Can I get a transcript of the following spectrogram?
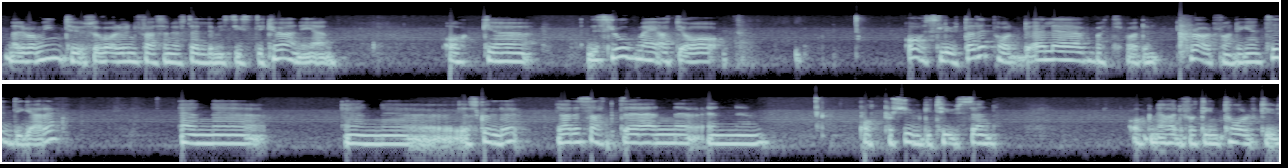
När det var min tur så var det ungefär som jag ställde mig sist i kön igen. Och eh, det slog mig att jag avslutade podd, eller vad podden, crowdfundingen tidigare än, äh, än äh, jag skulle. Jag hade satt en, en eh, pott på 20 000 och när jag hade fått in 12 000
